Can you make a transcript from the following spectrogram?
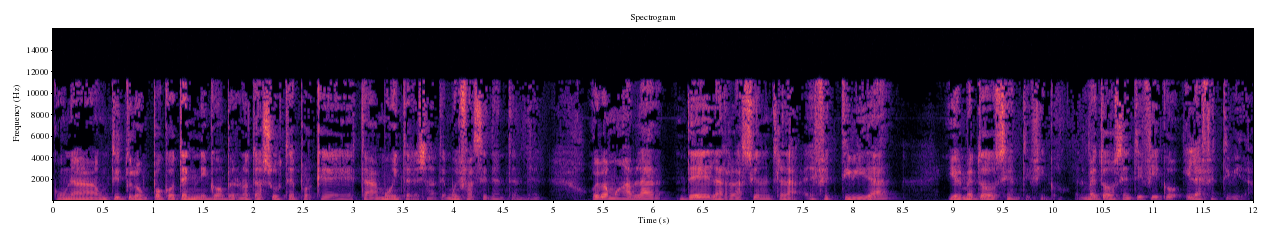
con un título un poco técnico, pero no te asustes porque está muy interesante, muy fácil de entender. Hoy vamos a hablar de la relación entre la efectividad y el método científico. El método científico y la efectividad.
